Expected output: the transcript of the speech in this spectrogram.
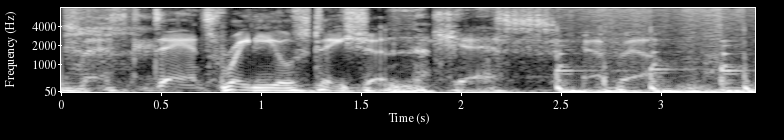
best dance radio station. Kiss FM.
